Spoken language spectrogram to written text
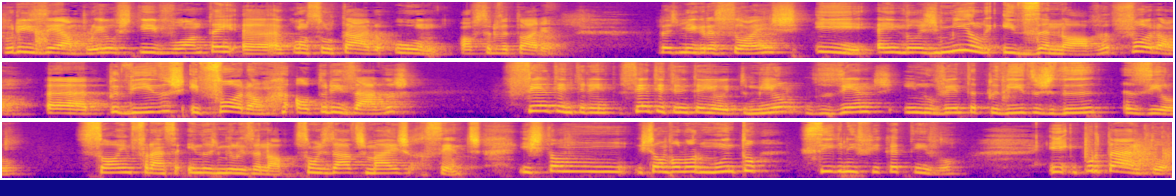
Por exemplo, eu estive ontem uh, a consultar o Observatório das Migrações e em 2019 foram uh, pedidos e foram autorizados 138.290 pedidos de asilo só em França, em 2019. São os dados mais recentes. Isto é um, isto é um valor muito significativo. E, portanto,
